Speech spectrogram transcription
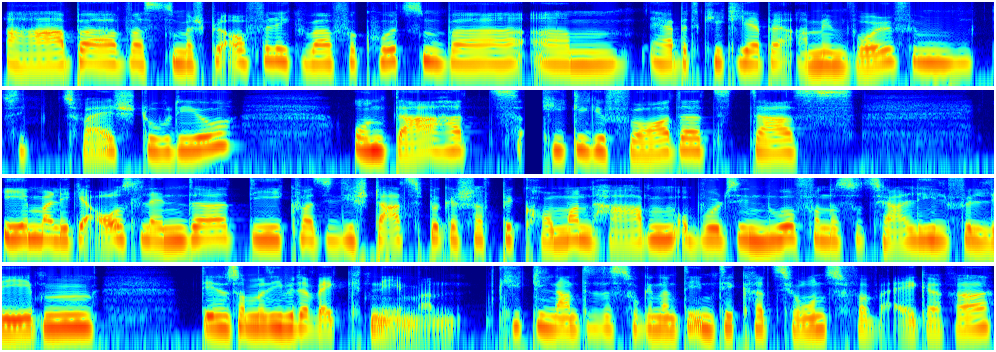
Aber was zum Beispiel auffällig war, vor kurzem war ähm, Herbert Kickler bei Armin Wolf im 2-Studio und da hat Kickel gefordert, dass ehemalige Ausländer, die quasi die Staatsbürgerschaft bekommen haben, obwohl sie nur von der Sozialhilfe leben, denen soll man die wieder wegnehmen. Kickel nannte das sogenannte Integrationsverweigerer,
